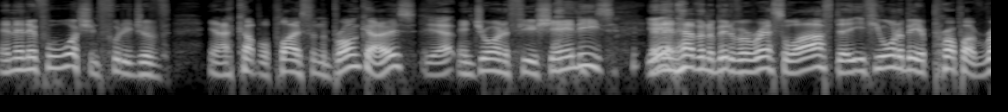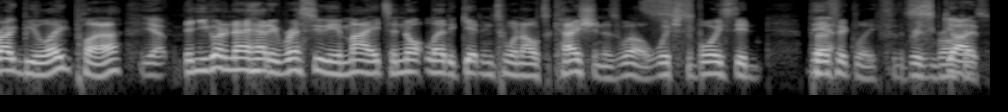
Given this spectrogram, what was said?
and then if we're watching footage of you know a couple of plays from the Broncos, Yep. enjoying a few shandies, Yeah. and then having a bit of a wrestle after, if you want to be a proper rugby league player, Yep. then you've got to know how to wrestle your mates and not let it get into an altercation as well, which the boys did perfectly for the Brisbane Scope, Broncos.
